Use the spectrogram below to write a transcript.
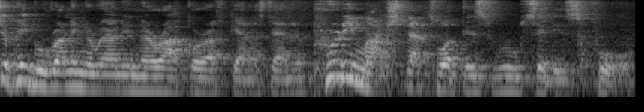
picture people running around in Iraq or Afghanistan, and pretty much that's what this rule set is for.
